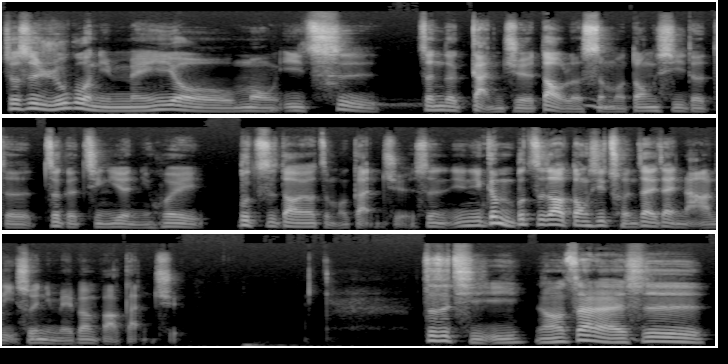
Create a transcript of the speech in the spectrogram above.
就是如果你没有某一次真的感觉到了什么东西的的这个经验，你会不知道要怎么感觉，是你根本不知道东西存在在哪里，所以你没办法感觉。这是其一，然后再来是，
